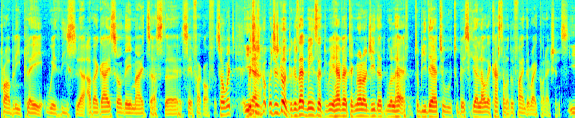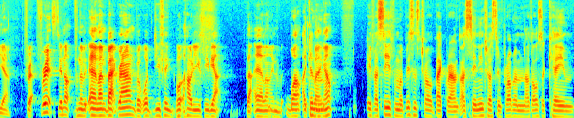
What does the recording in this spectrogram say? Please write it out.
probably play with these uh, other guys, so they might just uh, say fuck off. So which, which yeah. is good, which is good because that means that we have a technology that will have to be there to to basically allow the customer to find the right connections. Yeah, Fritz, you're not from the airline background, but what do you think? What, how do you see the that airline well, I can, playing out? If I see it from a business travel background, I see an interesting problem that also came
